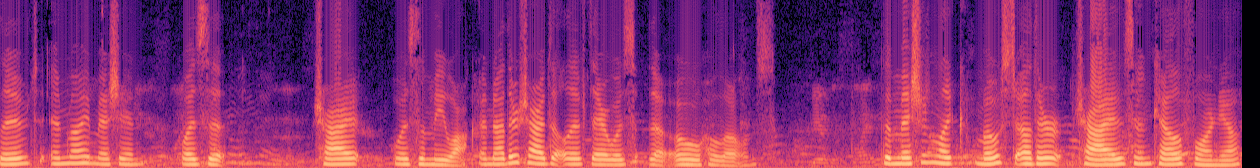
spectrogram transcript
lived in my mission was the tribe was the Miwok. Another tribe that lived there was the Oholones. The mission, like most other tribes in California,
